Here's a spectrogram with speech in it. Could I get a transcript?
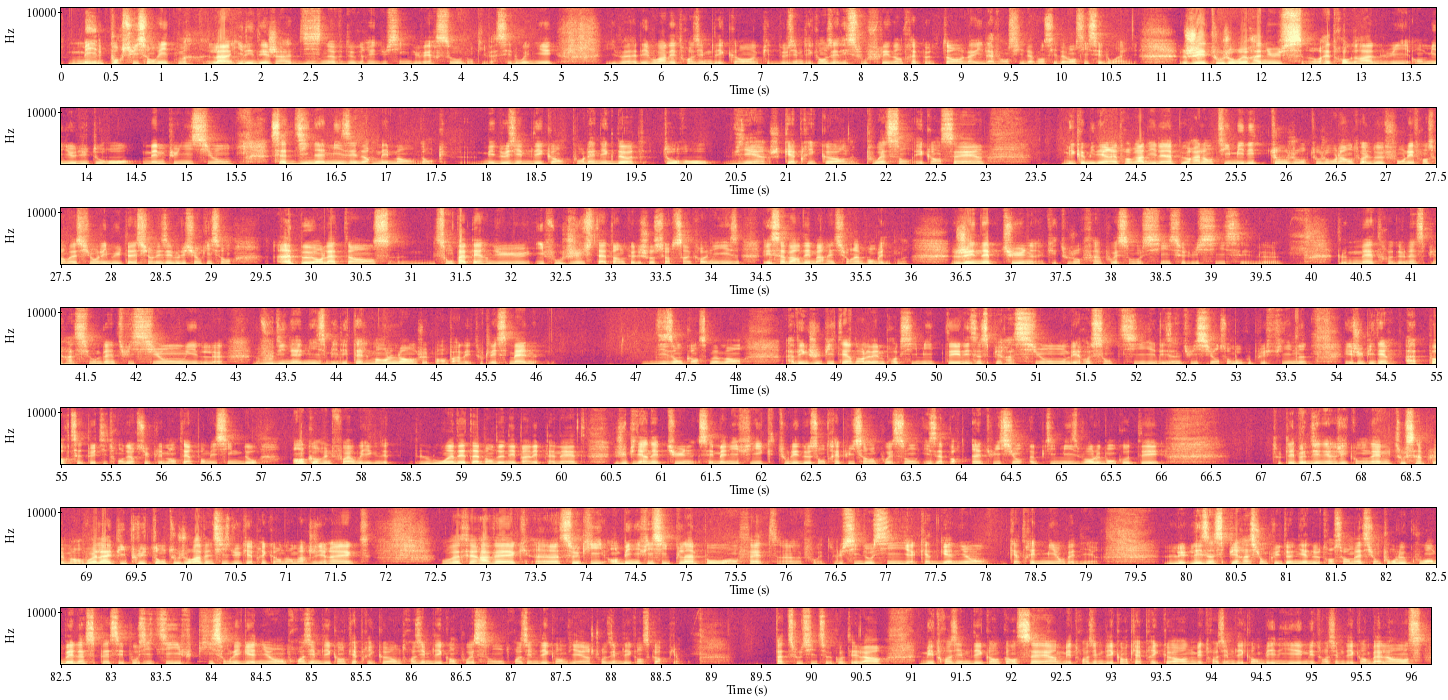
mais il poursuit son rythme. Là, il est déjà à 19 degrés du signe du verso, donc il va s'éloigner, il va aller voir les troisièmes décans, et puis le deuxième décan, vous allez souffler dans très peu de temps. Là, il avance, il avance, il avance, il s'éloigne. J'ai toujours Uranus rétrograde, lui, en milieu du taureau, même punition. Ça dynamise énormément, donc mes deuxièmes décans, pour l'anecdote, taureau, vierge, capricorne, poisson et cancer. Mais comme il est rétrograde, il est un peu ralenti, mais il est toujours, toujours là en toile de fond. Les transformations, les mutations, les évolutions qui sont un peu en latence ne sont pas perdues. Il faut juste attendre que les choses se synchronisent et ça va redémarrer sur un bon rythme. J'ai Neptune, qui est toujours fin poisson aussi. Celui-ci, c'est le, le, maître de l'inspiration, de l'intuition. Il vous dynamise, mais il est tellement lent, je ne vais pas en parler toutes les semaines. Disons qu'en ce moment, avec Jupiter dans la même proximité, les inspirations, les ressentis, les intuitions sont beaucoup plus fines, et Jupiter apporte cette petite rondeur supplémentaire pour mes signes d'eau. Encore une fois, vous voyez que vous êtes loin d'être abandonné par les planètes. Jupiter-Neptune, c'est magnifique, tous les deux sont très puissants en poisson, ils apportent intuition, optimisme, voir le bon côté, toutes les bonnes énergies qu'on aime tout simplement. Voilà, et puis Pluton toujours à 26 du Capricorne en marche directe, on va faire avec. Hein, ceux qui en bénéficient plein pot, en fait, il hein, faut être lucide aussi, il y a quatre gagnants, quatre et demi, on va dire. les inspirations plutoniennes de transformation, pour le coup, en bel aspect, c'est positif. Qui sont les gagnants? Troisième décan Capricorne, troisième décan Poisson, troisième décan Vierge, troisième décan Scorpion. Pas de souci de ce côté-là. Mes troisième décan Cancer, mes troisième décan Capricorne, mes troisième décan Bélier, mes troisième décan Balance,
